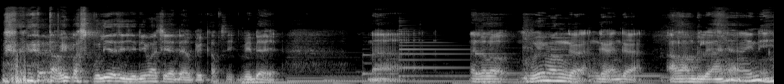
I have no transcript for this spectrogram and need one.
Tapi pas kuliah sih jadi masih ada backup sih beda ya. Nah, nah kalau gue emang nggak nggak nggak. Alhamdulillahnya ini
